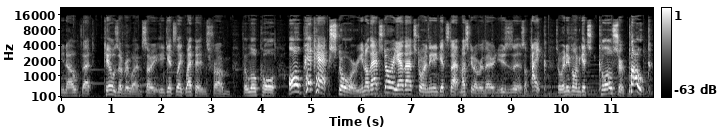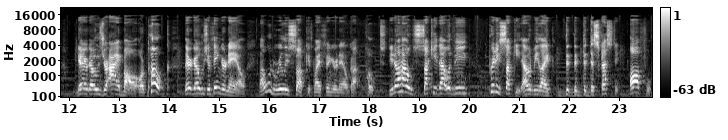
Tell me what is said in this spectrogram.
you know that kills everyone. So he gets like weapons from the local old pickaxe store. You know that store? Yeah that store. And then he gets that musket over there and uses it as a pike. So anyone gets closer poke! There goes your eyeball or poke! There goes your fingernail. That would really suck if my fingernail got poked. Do you know how sucky that would be? Pretty sucky. That would be like disgusting, awful,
